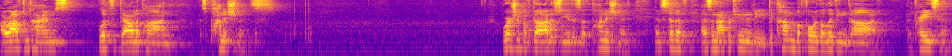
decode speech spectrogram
are oftentimes looked down upon as punishments. Worship of God is viewed as a punishment instead of as an opportunity to come before the living God and praise Him.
